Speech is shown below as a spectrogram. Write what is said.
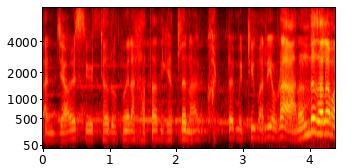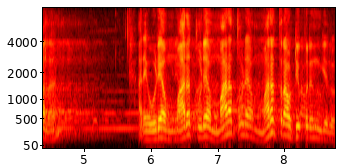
आणि ज्यावेळेस विठ्ठल रुक्मिणीला हातात घेतलं ना घट्ट मिठी मारली एवढा आनंद झाला मला. अरे उड्या मारत उड्या मारत उड्या मारत रावटीपर्यंत गेलो.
